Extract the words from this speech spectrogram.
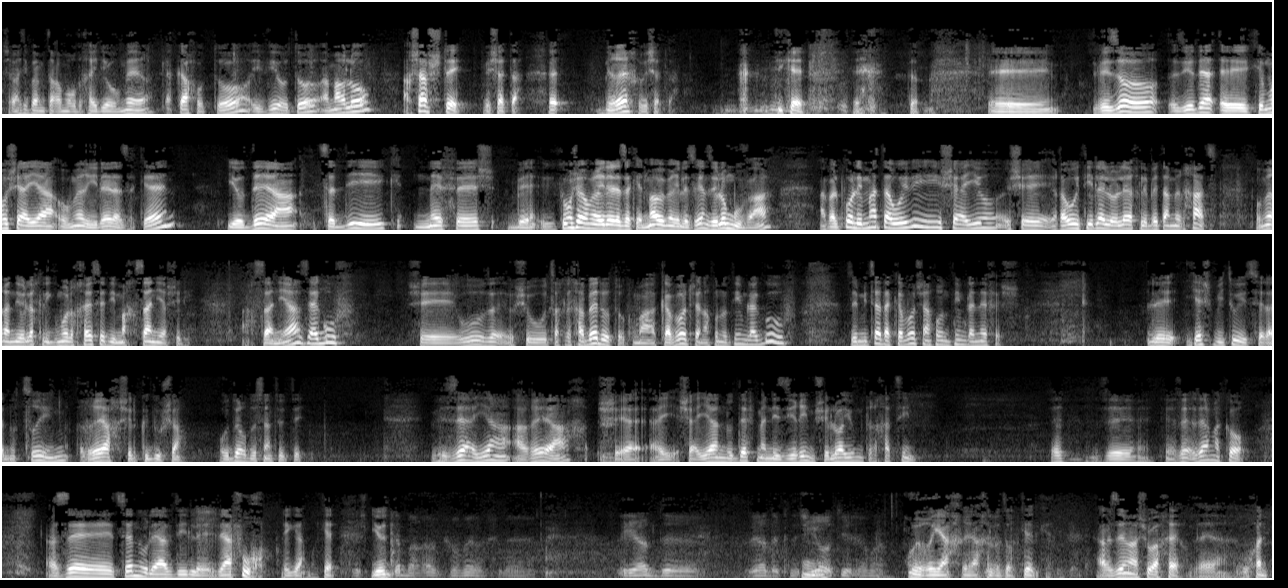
שמעתי פעם את הרב מרדכי אליהו אומר, לקח אותו, הביא אותו, אמר לו, עכשיו שתה, ושתה. אה, בירך ושתה. תיקן. טוב. אה, וזו, זה יודע, אה, כמו שהיה אומר הלל הזקן, יודע צדיק נפש, ב... כמו שאומר הלל הזקן, מה הוא אומר הלל הזקן? זה לא מובא, אבל פה למטה הוא הביא שהיו, שראו את הלל הולך לבית המרחץ. הוא אומר, אני הולך לגמול חסד עם אכסניה שלי. אכסניה זה הגוף, שהוא, שהוא צריך לכבד אותו, כלומר הכבוד שאנחנו נותנים לגוף, זה מצד הכבוד שאנחנו נותנים לנפש. יש ביטוי אצל הנוצרים, ריח של קדושה, אודר דה סנטוטה. וזה היה הריח שהיה נודף מהנזירים שלא היו מתרחצים. זה, זה, זה, זה המקור. אז זה אצלנו להבדיל, להפוך לגמרי, כן. יש יוד... הרב שאומר שליד ליד הכנסיות יש שם... הוא ריח, ריח לא טוב, כן, כן. אבל זה משהו אחר, זה רוחני.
